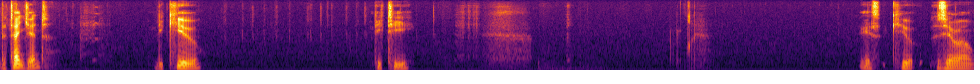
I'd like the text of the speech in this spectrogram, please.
the tangent dq dt is q0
